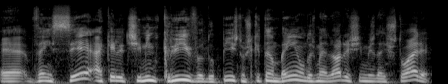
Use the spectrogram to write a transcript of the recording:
é, vencer aquele time incrível do Pistons, que também é um dos melhores times da história.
